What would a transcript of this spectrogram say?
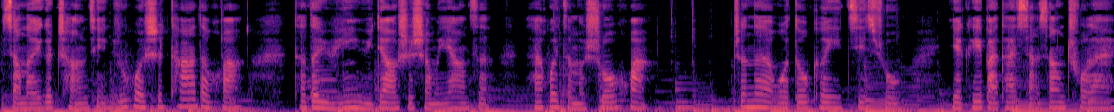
想到一个场景，如果是他的话，他的语音语调是什么样子？他会怎么说话？真的，我都可以记住，也可以把它想象出来。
